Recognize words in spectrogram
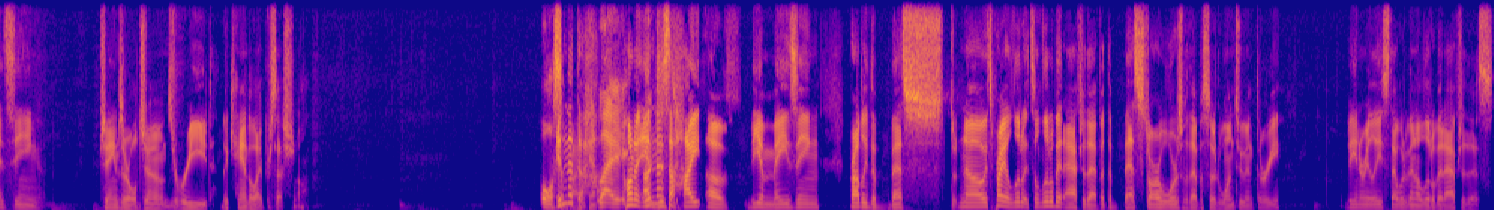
and seeing James Earl Jones read the Candlelight Processional. awesome. Isn't that the like? On, isn't that just the height of the amazing? Probably the best. No, it's probably a little. It's a little bit after that, but the best Star Wars with Episode one, two, and three being released. That would have been a little bit after this.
